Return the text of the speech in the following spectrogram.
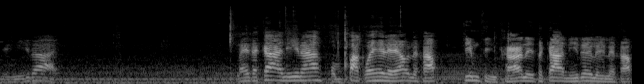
อย่างนี้ได้ ในตะกร้านี้นะ ผมปักไว้ให้แล้วนะครับ จิ้มสินค้าในตะกร้านี้ได้เลยนะครับ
